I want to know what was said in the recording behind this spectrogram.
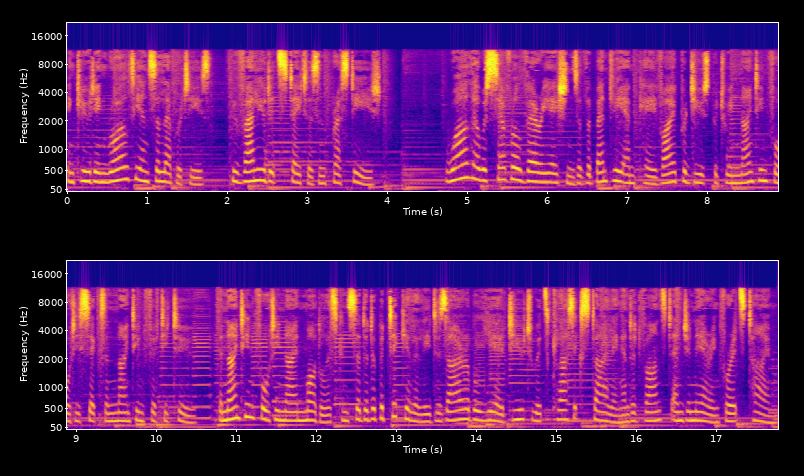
including royalty and celebrities, who valued its status and prestige. While there were several variations of the Bentley MKV produced between 1946 and 1952, the 1949 model is considered a particularly desirable year due to its classic styling and advanced engineering for its time.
